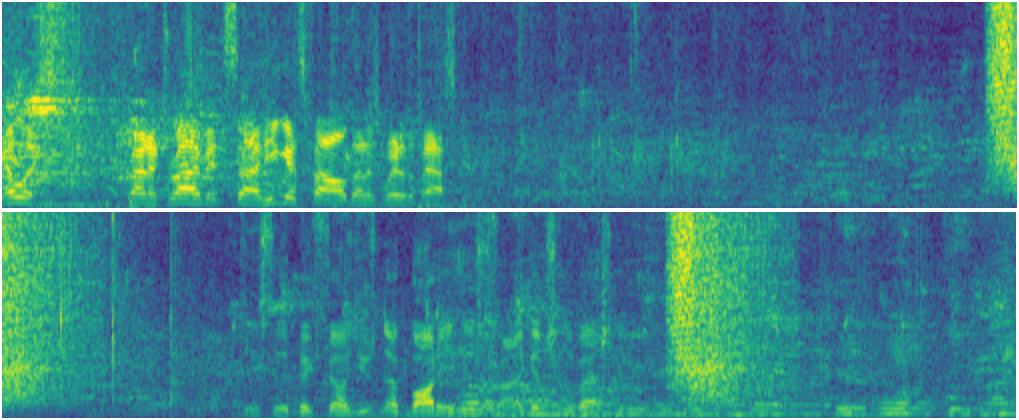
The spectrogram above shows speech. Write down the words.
Ellis trying to drive inside. He gets fouled on his way to the basket. Just a big fella using that body of his trying to get to the basket. His fourth, team ninth.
